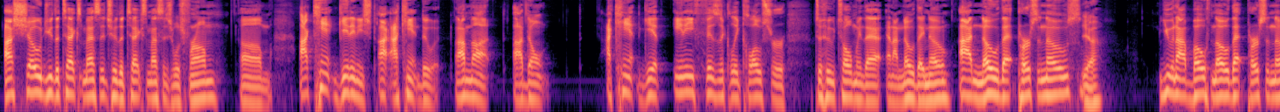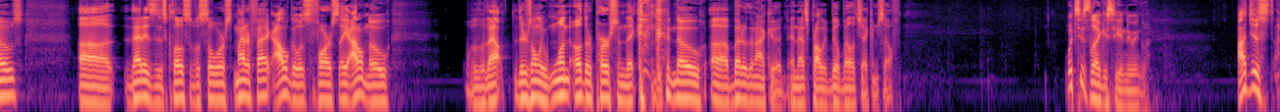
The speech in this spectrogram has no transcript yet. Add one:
I showed you the text message, who the text message was from. Um, I can't get any. I, I can't do it. I'm not. I don't. I can't get any physically closer to who told me that, and I know they know. I know that person knows. Yeah. You and I both know that person knows. Uh, that is as close of a source. Matter of fact, I'll go as far as say I don't know. Without there's only one other person that could know uh, better than I could, and that's probably Bill Belichick himself. What's his legacy in New England? I just,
